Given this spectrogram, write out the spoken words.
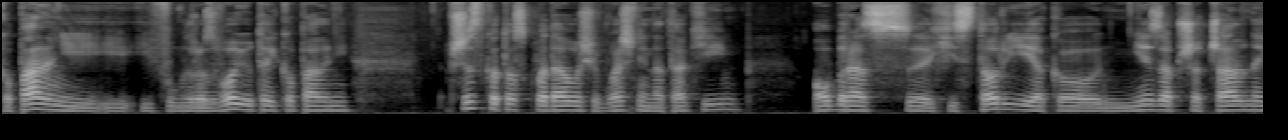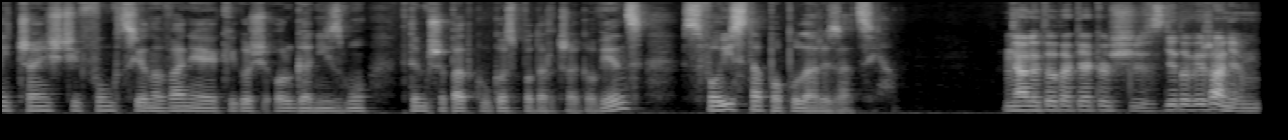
kopalni i, i rozwoju tej kopalni. Wszystko to składało się właśnie na taki obraz historii jako niezaprzeczalnej części funkcjonowania jakiegoś organizmu, w tym przypadku gospodarczego, więc swoista popularyzacja. No ale to tak jakoś z niedowierzaniem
